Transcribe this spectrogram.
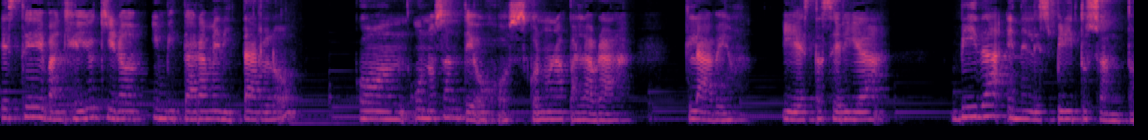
Este Evangelio quiero invitar a meditarlo con unos anteojos, con una palabra clave y esta sería vida en el Espíritu Santo.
